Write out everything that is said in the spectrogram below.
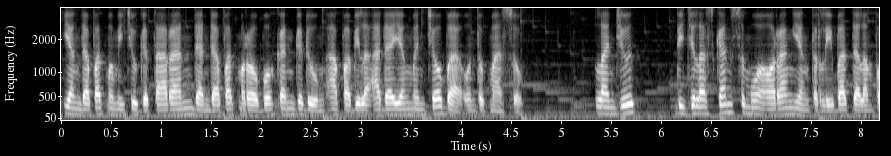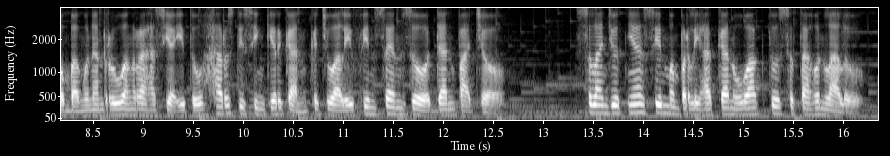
yang dapat memicu getaran dan dapat merobohkan gedung apabila ada yang mencoba untuk masuk. Lanjut, dijelaskan semua orang yang terlibat dalam pembangunan ruang rahasia itu harus disingkirkan kecuali Vincenzo dan Paco. Selanjutnya Sin memperlihatkan waktu setahun lalu.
